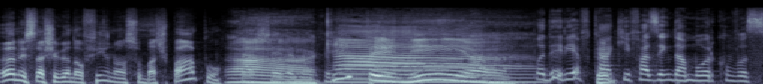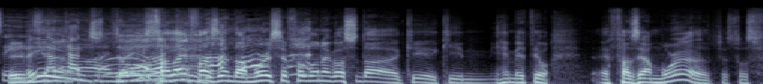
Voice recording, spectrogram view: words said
Ana, está chegando ao fim o nosso bate-papo? Ah, chega que peninha. Poderia ficar aqui fazendo amor com vocês Termina. a tarde toda. Falar em fazendo amor, você falou um negócio da, que, que me remeteu. É, fazer amor, as pessoas.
